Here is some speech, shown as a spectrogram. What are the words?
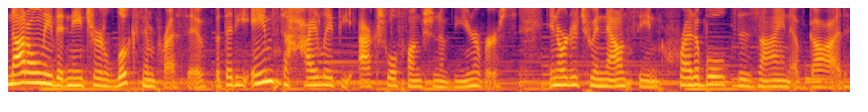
not only that nature looks impressive, but that he aims to highlight the actual function of the universe in order to announce the incredible design of God,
